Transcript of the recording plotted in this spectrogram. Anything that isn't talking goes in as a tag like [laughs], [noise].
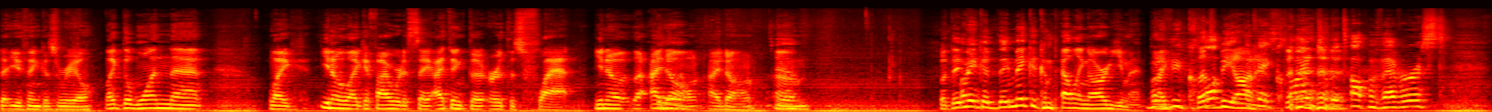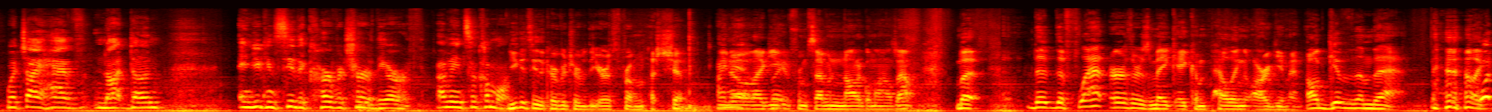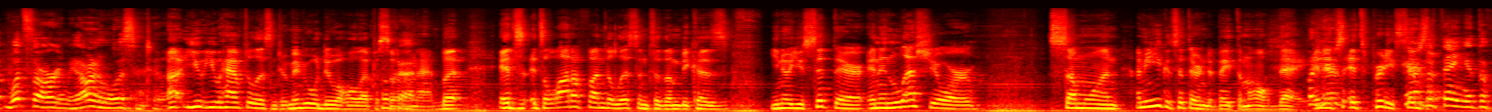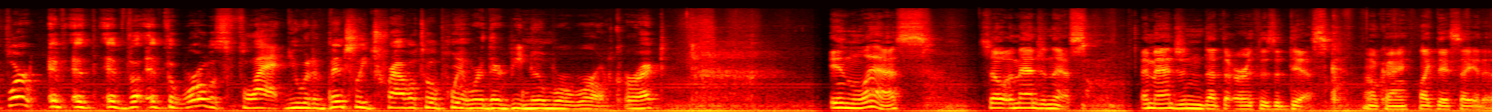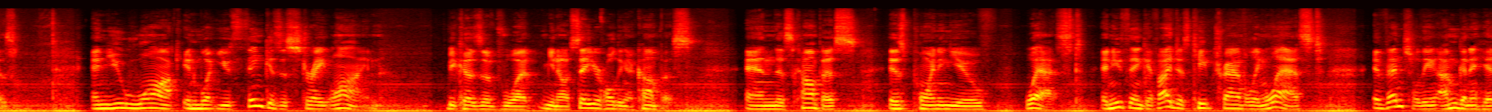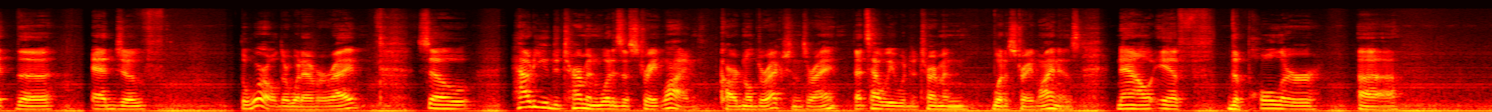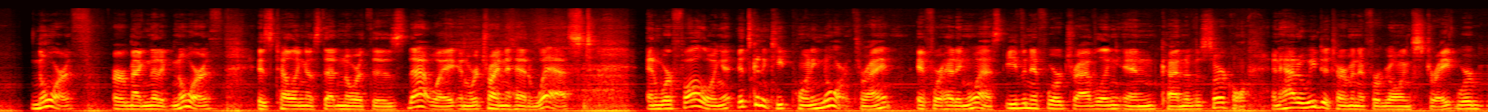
that you think is real? Like the one that like, you know, like if I were to say I think the earth is flat. You know, I Yeah. don't. I don't. Um but they make a they make a compelling argument. But like, if you let's be honest. okay, climb to the [laughs] top of Everest, which I have not done, and you can see the curvature of the Earth. I mean, so come on. you can see the curvature of the earth from a ship you I know, know, like you can from seven nautical miles out but the the flat earthers make a compelling argument i'll give them that [laughs] like, what What's the argument? I don't even listen to it. Uh, you you have to listen to it. Maybe we'll do a whole episode Okay. on that. But it's it's a lot of fun to listen to them because you know you sit there and unless you're someone, I mean, you could sit there and debate them all day, But and it's it's pretty simple. Here's the thing: if the flirt, if, if if the if the world was flat, you would eventually travel to a point where there'd be no more world. Correct? Unless, so imagine this: imagine that the Earth is a disc, okay, like they say it is, and you walk in what you think is a straight line because of what you know. Say you're holding a compass, and this compass is pointing you west, and you think if I just keep traveling west, eventually I'm gonna hit the edge of the world or whatever, right? So, how do you determine what is a straight line? Cardinal directions, right? That's how we would determine what a straight line is. Now, if the polar uh, north or magnetic north is telling us that north is that way, and we're trying to head west, and we're following it, it's going to keep pointing north, right? If we're heading west, even if we're traveling in kind of a circle. And how do we determine if we're going straight? We're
